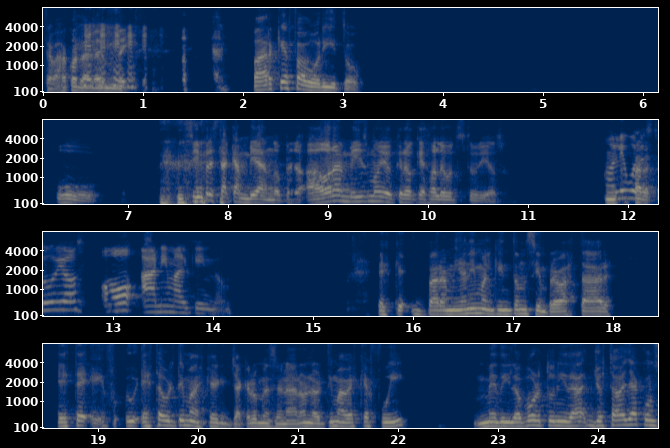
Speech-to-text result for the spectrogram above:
Te vas a acordar del mío. Parque favorito. Uh, siempre está cambiando, pero ahora mismo yo creo que Hollywood Studios. Hollywood Para- Studios o Animal Kingdom. Es que para mí Animal Kingdom siempre va a estar. Este, esta última vez que, ya que lo mencionaron, la última vez que fui, me di la oportunidad. Yo estaba ya con.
